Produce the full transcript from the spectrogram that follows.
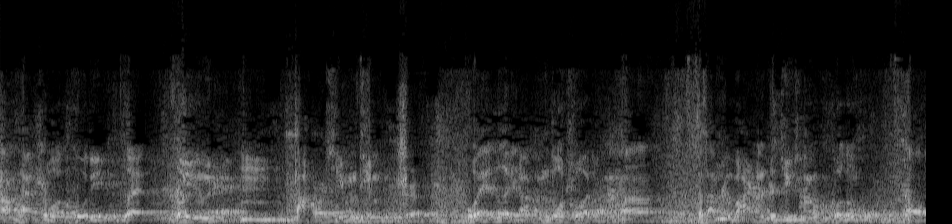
刚才是我徒弟对，何云伟，嗯，大伙儿喜欢听，是我也乐意让他们多说点儿。啊，就咱们这晚上这剧场有活动，哦，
